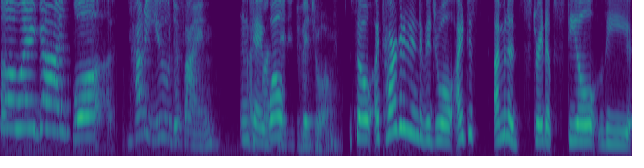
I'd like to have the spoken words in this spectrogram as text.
oh my god. Well, how do you define Okay, a well, individual? so a targeted individual, I just I'm gonna straight up steal the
